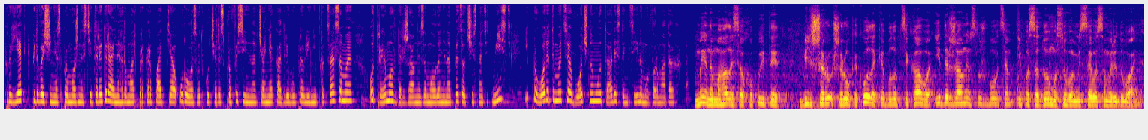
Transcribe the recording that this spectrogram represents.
Проєкт підвищення спроможності територіальних громад Прикарпаття у розвитку через професійне навчання кадрів в управлінні процесами отримав державне замовлення на 516 місць і проводитиметься в очному та дистанційному форматах. Ми намагалися охопити більш широ- широке коло, яке було б цікаво і державним службовцям, і посадовим особам місцевого самоврядування.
